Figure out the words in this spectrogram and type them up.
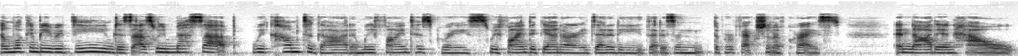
And what can be redeemed is as we mess up, we come to God and we find His grace. We find again our identity that is in the perfection of Christ and not in how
